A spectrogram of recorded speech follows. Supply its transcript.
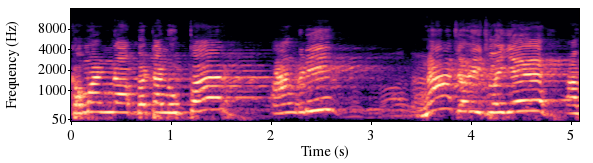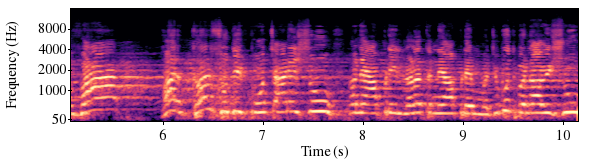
કમાન્ડના બટન ઉપર આંગળી ના જવી જોઈએ આ વાત હર ઘર સુધી પહોંચાડીશું અને આપણી લડતને આપણે મજબૂત બનાવીશું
